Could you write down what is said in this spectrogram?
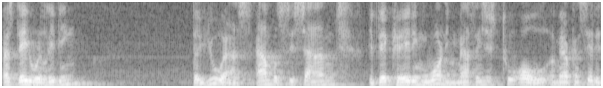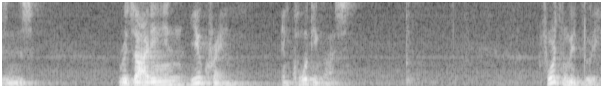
As they were leaving, the U.S. Embassy sent evacuating warning messages to all American citizens residing in Ukraine, including us. Fortunately,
